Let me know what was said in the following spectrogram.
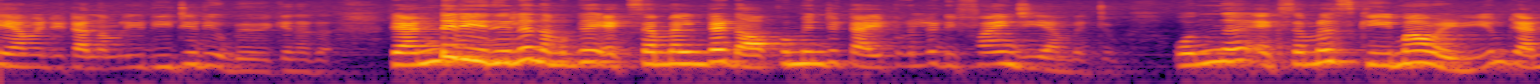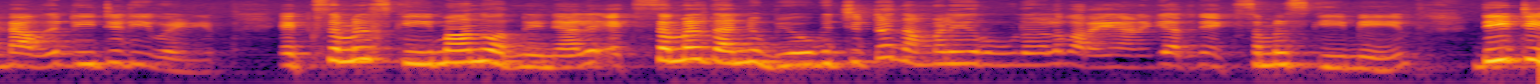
ചെയ്യാൻ വേണ്ടിയിട്ടാണ് നമ്മൾ ഈ ഡി ടി ഡി ഉപയോഗിക്കുന്നത്. രണ്ട് രീതിയിൽ നമുക്ക് എക്സ് എം എല്ലിന്റെ ഡോക്യുമെന്റ് ടൈപ്പുകൾ ഡിഫൈൻ ചെയ്യാൻ പറ്റും. ഒന്ന് എക്സ് എം എൽ സ്കീമ വഴിയും രണ്ടാമത് ഡി ടി ഡി വഴിയും. എക്സ് എം എൽ സ്കീമ എന്ന് പറഞ്ഞു കഴിഞ്ഞാൽ എക്സ് എം എൽ തന്നെ ഉപയോഗിച്ചിട്ട് നമ്മൾ ഈ റൂളുകൾ പറയുകയാണെങ്കിൽ അതിന് എക്സ് എം എൽ സ്കീമയും ഡി ടി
